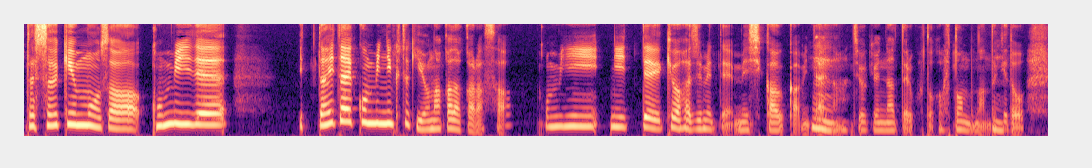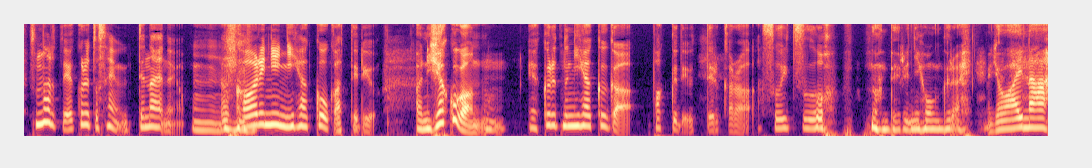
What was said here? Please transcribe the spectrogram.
私最近もうさ、コンビニで、い大体コンビニ行くとき夜中だからさ、コンビニに行って今日初めて飯買うかみたいな状況になってることがほとんどなんだけど、そうなるとヤクルト1000売ってないのよ。うん代わりに200を買ってるよ。あ、200があんの、うん。ヤクルト200がパックで売ってるから、そいつを飲んでる2本ぐらい。弱いな。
